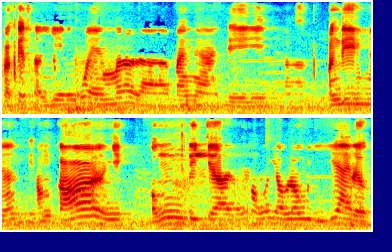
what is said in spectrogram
Và cái thời gian của em á là ban ngày thì ban đêm nữa. Thì không có như cũng đi chơi cũng không có giao lưu gì với ai được.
